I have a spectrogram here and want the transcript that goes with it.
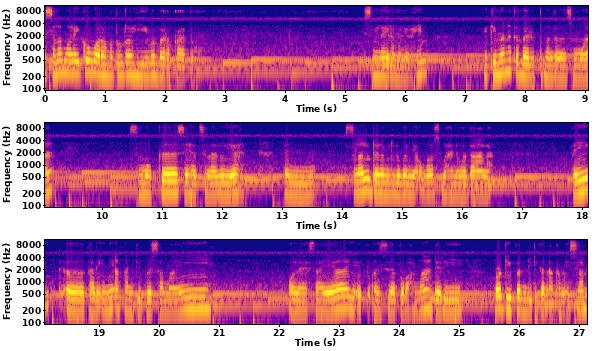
Assalamualaikum warahmatullahi wabarakatuh. Bismillahirrahmanirrahim. Bagaimana kabar teman-teman semua? Semoga sehat selalu ya Dan selalu dalam lindungannya Allah subhanahu wa ta'ala. Baik, eh, kali ini akan dibersamai oleh saya yaitu Azizatur Rahmah dari Prodi Pendidikan Agama Islam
